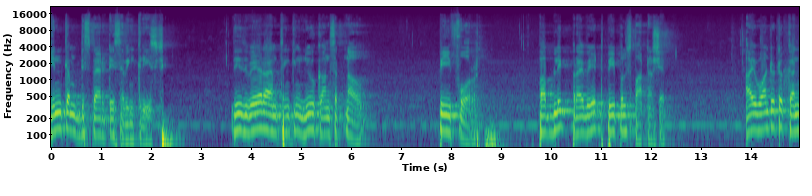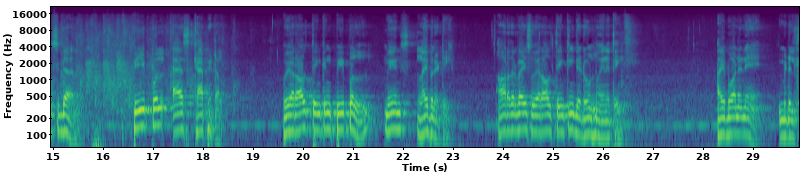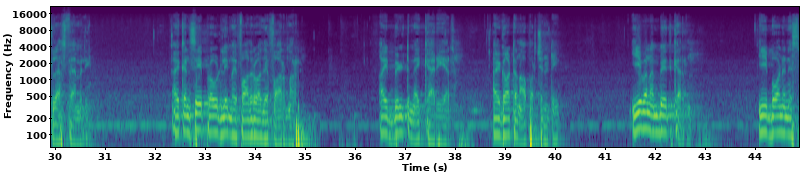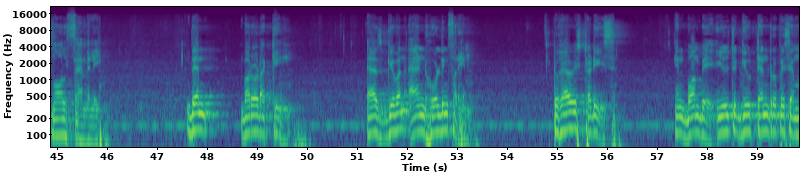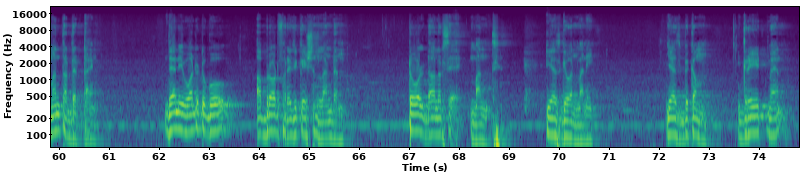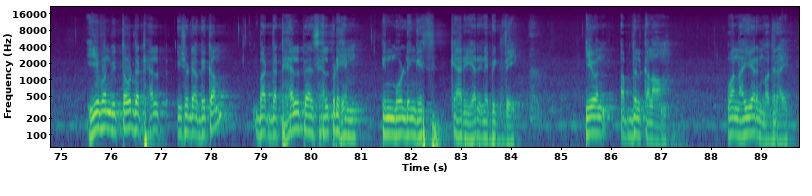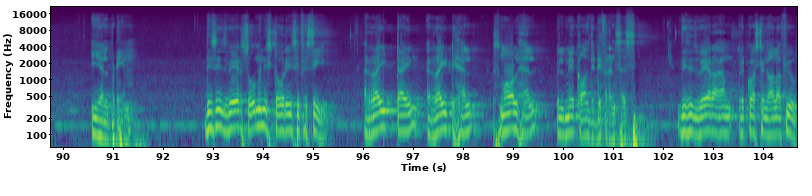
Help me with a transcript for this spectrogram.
income disparities have increased. This is where I am thinking new concept now. P4 Public Private People's Partnership. I wanted to consider people as capital. We are all thinking people means liability. or otherwise we are all thinking they don't know anything. I born in a middle class family. I can say proudly my father was a farmer. I built my career. I got an opportunity. Even Ambedkar, he born in a small family. Then Baroda king has given and holding for him to have his studies in Bombay. He used to give 10 rupees a month at that time. Then he wanted to go abroad for education, London. 12 dollars a month. He has given money. He has become great man. Even without that help, he should have become, but that help has helped him in molding his career in a big way. Even Abdul Kalam, one year in Madurai, he helped him. This is where so many stories, if you see, right time, right help, small help will make all the differences. This is where I am requesting all of you,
